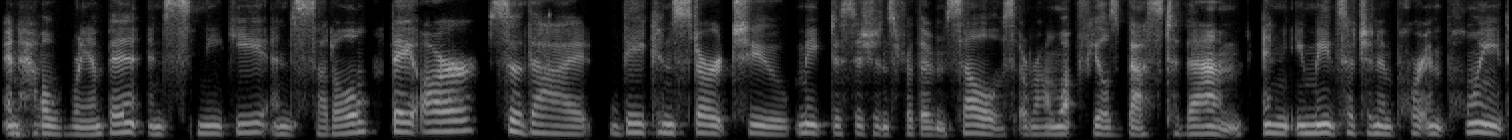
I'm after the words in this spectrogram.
and mm-hmm. how rampant and sneaky and subtle they are so that they can start to make decisions for themselves around what feels best to them. And you made such an important point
